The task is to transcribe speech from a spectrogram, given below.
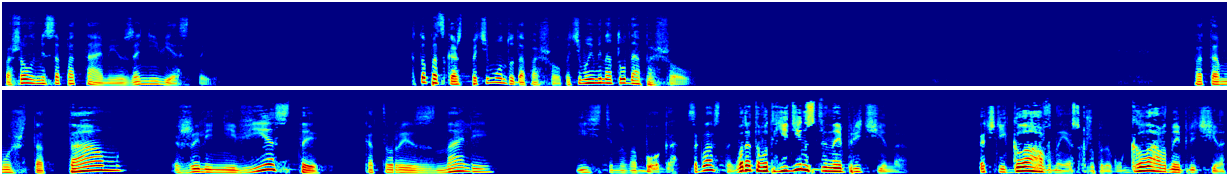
пошел в Месопотамию за невестой, кто подскажет, почему он туда пошел? Почему именно туда пошел? Потому что там жили невесты, которые знали истинного Бога. Согласны? Вот это вот единственная причина. Точнее, главная, я скажу по-другому, главная причина.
